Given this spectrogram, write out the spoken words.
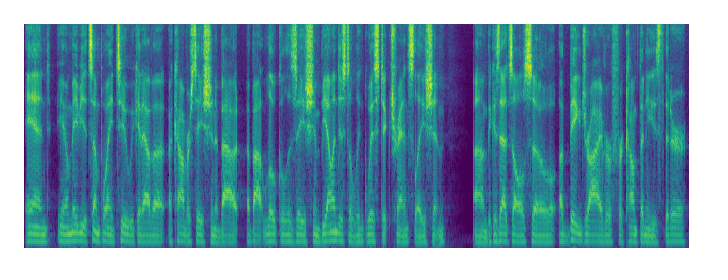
And you know, maybe at some point too, we could have a, a conversation about about localization beyond just a linguistic translation, um, because that's also a big driver for companies that are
